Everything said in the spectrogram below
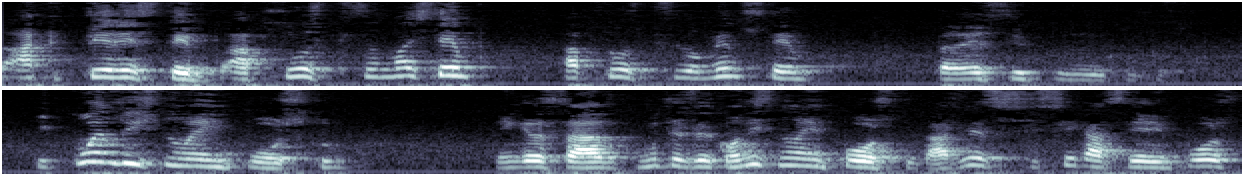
Há que ter esse tempo. Há pessoas que precisam de mais tempo, há pessoas que precisam menos tempo para esse tipo de. E quando isto não é imposto, é engraçado muitas vezes, quando isto não é imposto, às vezes chega a ser imposto,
